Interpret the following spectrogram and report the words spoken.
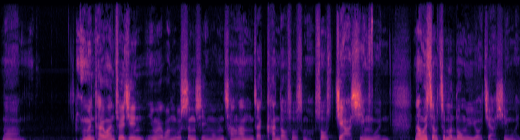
那我们台湾最近因为网络盛行，我们常常在看到说什么说假新闻。那为什么这么容易有假新闻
